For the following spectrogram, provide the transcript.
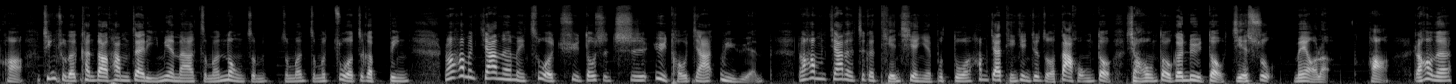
哈，清楚的看到他们在里面呢、怎么弄，怎么怎么怎么做这个冰。然后他们家呢，每次我去都是吃芋头加芋圆，然后他们家的这个甜馅也不多，他们家甜馅就只有大红豆、小红豆跟绿豆，结束没有了。好，然后呢，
